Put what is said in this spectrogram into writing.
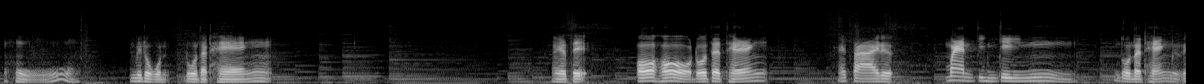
โอ้โห ไม่โดน โดนแต่แทงไอ้เตะโอ้โห โดนแต่แทง ให้ตายเถอะ แม่นจริง ๆ โดนแต่แทงเลย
